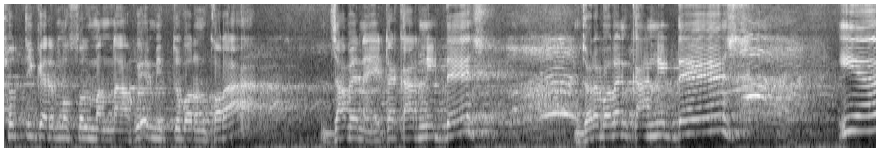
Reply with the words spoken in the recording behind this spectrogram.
সত্যিকারের মুসলমান না হয়ে মৃত্যুবরণ করা যাবে না এটা কার নির্দেশ? জোরে বলেন কার নির্দেশ? ইয়া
